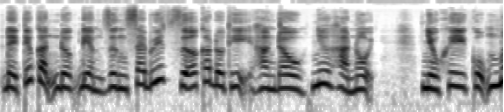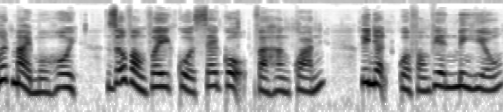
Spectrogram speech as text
để tiếp cận được điểm dừng xe buýt giữa các đô thị hàng đầu như Hà Nội, nhiều khi cũng mướt mải mồ hôi giữa vòng vây của xe cộ và hàng quán, ghi nhận của phóng viên Minh Hiếu.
